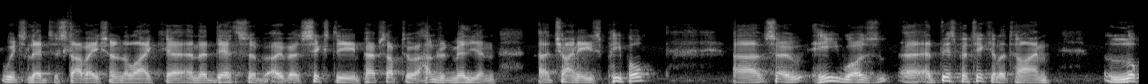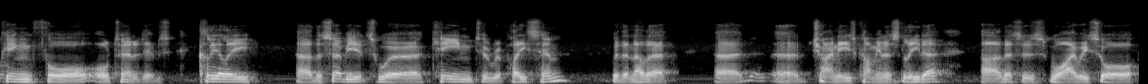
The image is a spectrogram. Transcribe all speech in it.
which led to starvation and the like, uh, and the deaths of over 60, perhaps up to 100 million uh, Chinese people. Uh, so he was, uh, at this particular time, looking for alternatives. Clearly, the Soviets were keen to replace him with another Chinese communist leader. Uh, this is why we saw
